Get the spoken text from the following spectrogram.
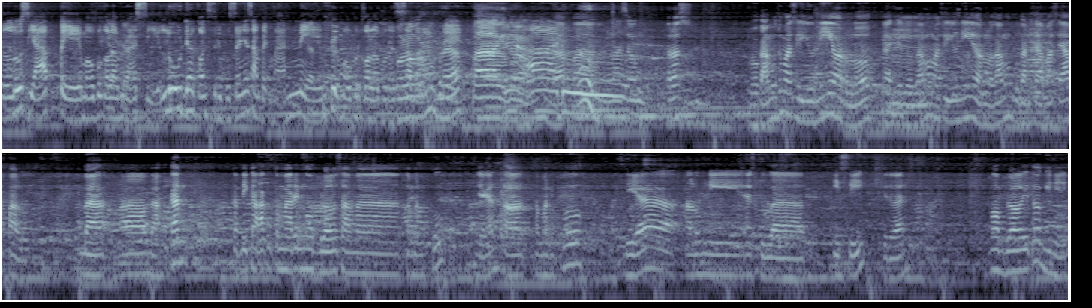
Lu siapa mau berkolaborasi? Lu udah kontribusinya sampai mana? Mau berkolaborasi sama berapa gitu Aduh. langsung. Terus lo kamu tuh masih junior loh. Kayak gitu. Kamu masih junior loh. Kamu bukan siapa-siapa loh. Bah eh, bahkan ketika aku kemarin ngobrol sama temanku ya kan? Sama temanku dia alumni S2 ISI gitu kan. Ngobrol itu gini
